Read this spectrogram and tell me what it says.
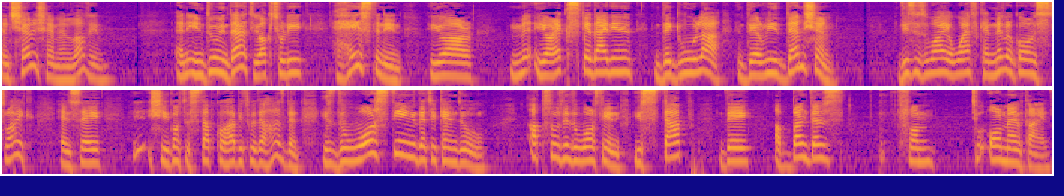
and cherish him and love him. And in doing that, you are actually hastening, you are, you are expediting the geula, the redemption. This is why a wife can never go on strike and say she's going to stop cohabit with her husband. It's the worst thing that you can do absolutely the worst thing. You stop the abundance from to all mankind.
